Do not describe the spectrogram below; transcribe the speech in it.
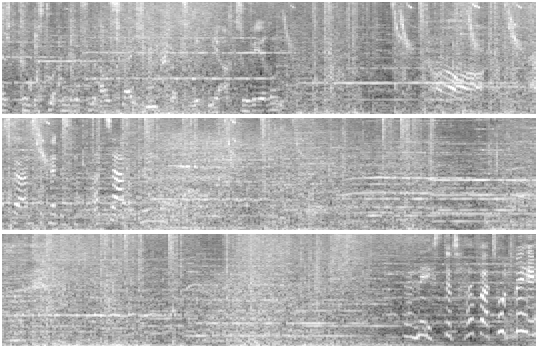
Vielleicht könntest du Angriffen ausweichen, statt sie mit mir abzuwehren. Oh, hast du Angst, du könntest die Kratzer abbringen? Der nächste Treffer tut weh.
